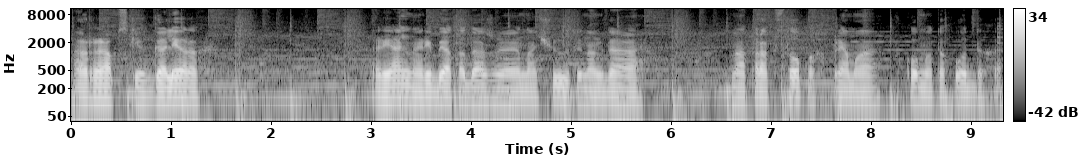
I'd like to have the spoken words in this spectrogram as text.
арабских галерах реально ребята даже ночуют иногда на трак-стопах прямо в комнатах отдыха.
